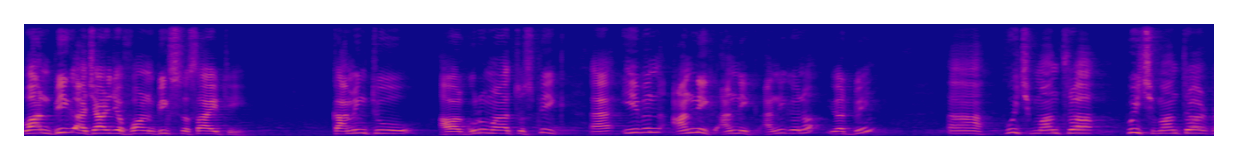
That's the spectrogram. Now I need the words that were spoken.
One big acharya of one big society. Coming to our Guru Maharaj to speak. Uh, even Annik, Annik, Annik, you know, you are doing? Uh, which mantra, which mantra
